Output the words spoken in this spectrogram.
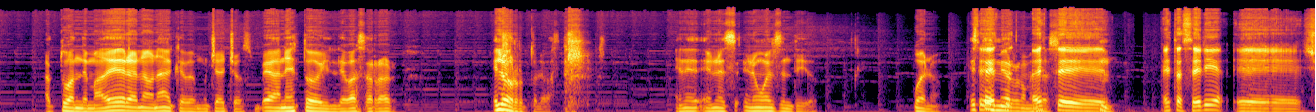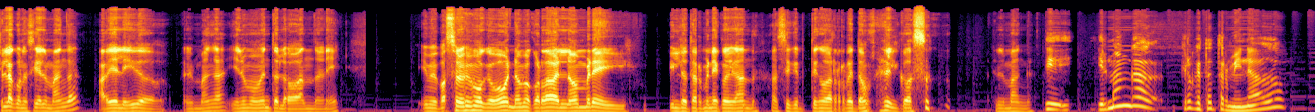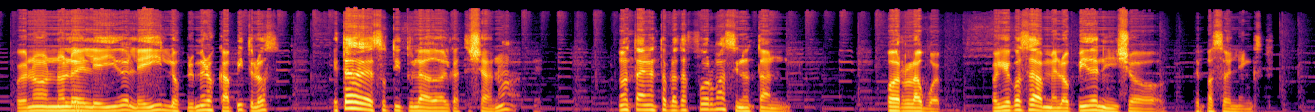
actúan de madera, no, nada que ver muchachos. Vean esto y le va a cerrar el orto, le va a cerrar. En, e- en, un buen sentido. Bueno, esta Sí, es mi este- recomendación. este- Mm. Esta serie, eh, yo la conocía el manga, había leído el manga y en un momento lo abandoné. Y me pasó lo mismo que vos, no me acordaba el nombre y, y lo terminé colgando. Así que tengo que retomar el coso, el manga. Y el manga creo que está terminado, porque no, no lo he leído, leí los primeros capítulos. Está subtitulado al castellano. No está en esta plataforma, sino están por la web. Cualquier cosa me lo piden y yo les paso el link.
